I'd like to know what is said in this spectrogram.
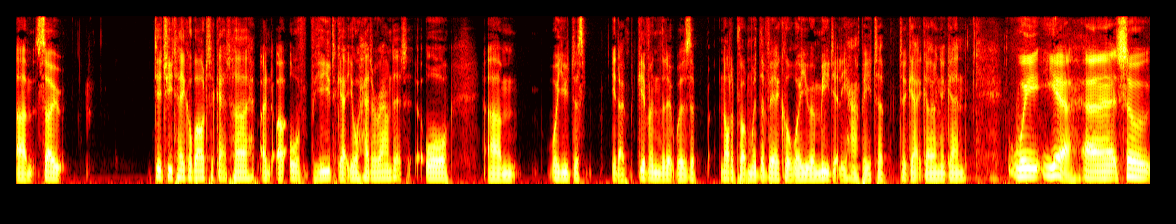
Um, so, did she take a while to get her, and uh, or for you to get your head around it, or um, were you just you know given that it was a, not a problem with the vehicle, were you immediately happy to to get going again? We yeah. Uh, so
